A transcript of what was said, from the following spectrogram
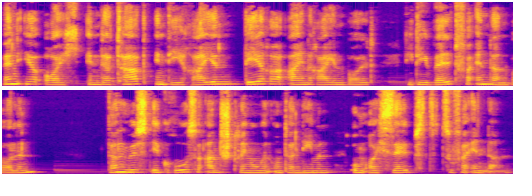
Wenn ihr euch in der Tat in die Reihen derer einreihen wollt, die die Welt verändern wollen, dann müsst ihr große Anstrengungen unternehmen, um euch selbst zu verändern.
